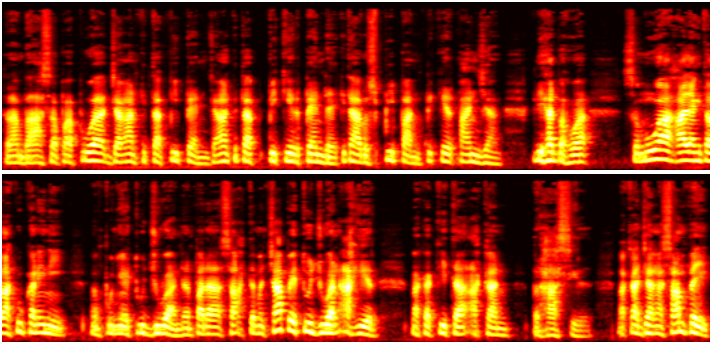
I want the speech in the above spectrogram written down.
Dalam bahasa Papua, jangan kita pipen, jangan kita pikir pendek, kita harus pipan, pikir panjang. Lihat bahwa semua hal yang kita lakukan ini mempunyai tujuan dan pada saat kita mencapai tujuan akhir, maka kita akan berhasil. Maka jangan sampai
